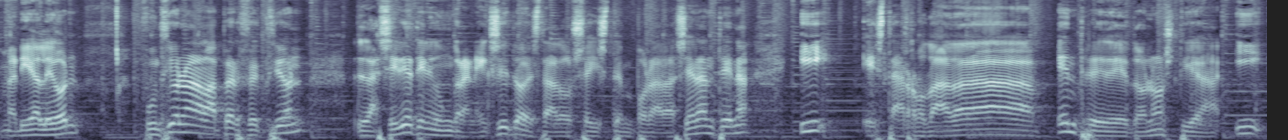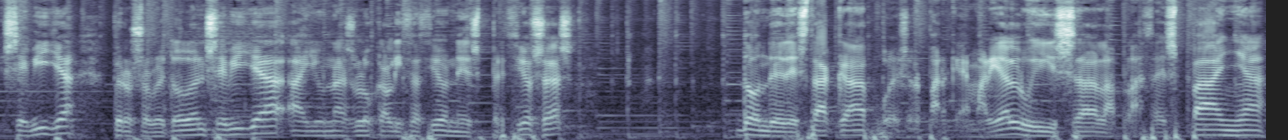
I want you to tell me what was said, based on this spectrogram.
María León funcionan a la perfección. La serie ha tenido un gran éxito, ha estado seis temporadas en antena y está rodada entre Donostia y Sevilla, pero sobre todo en Sevilla hay unas localizaciones preciosas donde destaca pues el Parque de María Luisa, la Plaza España,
